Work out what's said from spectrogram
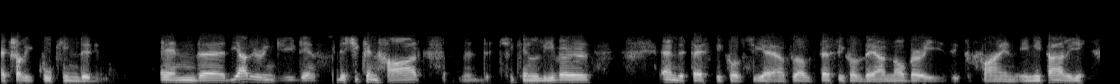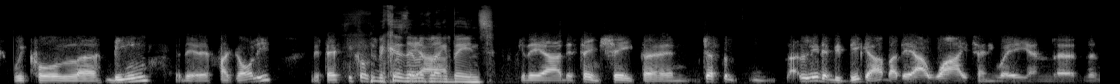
actually cooking the. And uh, the other ingredients, the chicken hearts, the chicken livers, and the testicles. Yeah, as well, testicles they are not very easy to find. In Italy, we call uh, beans the fagioli, the testicles because they, look are, like beans. They are the same shape uh, and just a, a, little bit bigger, but they are white anyway and uh, the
